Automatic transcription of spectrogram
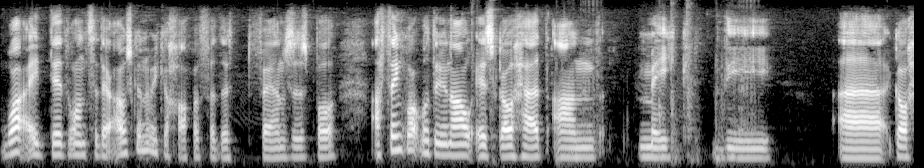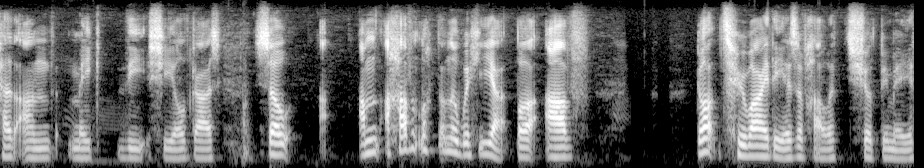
what I did want to do, I was going to make a hopper for the furnaces, but I think what we'll do now is go ahead and make the uh, go ahead and make the shield, guys. So I'm, I haven't looked on the wiki yet, but I've got two ideas of how it should be made.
